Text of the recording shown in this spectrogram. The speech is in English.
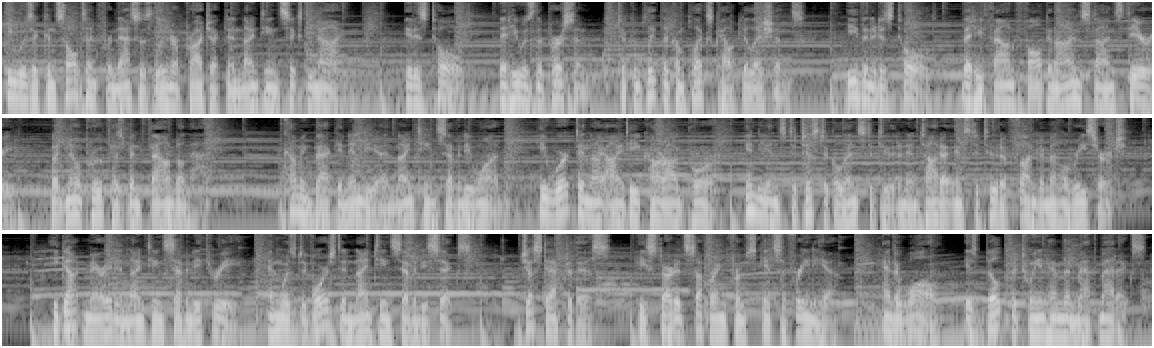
He was a consultant for NASA's lunar project in 1969. It is told that he was the person to complete the complex calculations. Even it is told that he found fault in Einstein's theory, but no proof has been found on that. Coming back in India in 1971, he worked in IIT Kharagpur, Indian Statistical Institute and in Tata Institute of Fundamental Research. He got married in 1973, and was divorced in 1976. Just after this, he started suffering from schizophrenia. And a wall, is built between him and mathematics.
